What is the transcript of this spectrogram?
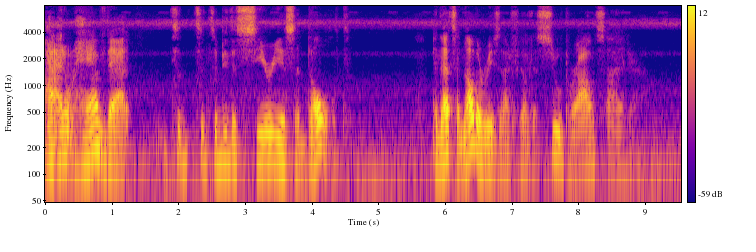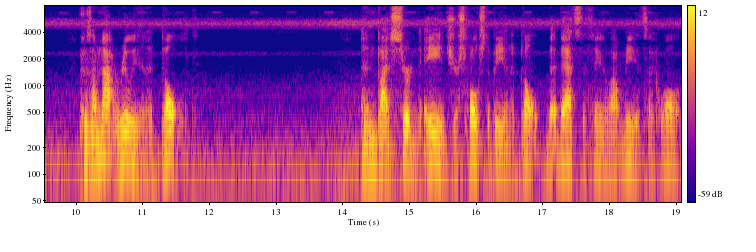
I, I don't have that to, to to be the serious adult, and that's another reason I feel like a super outsider. Because I'm not really an adult and by a certain age you're supposed to be an adult. That that's the thing about me. It's like well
